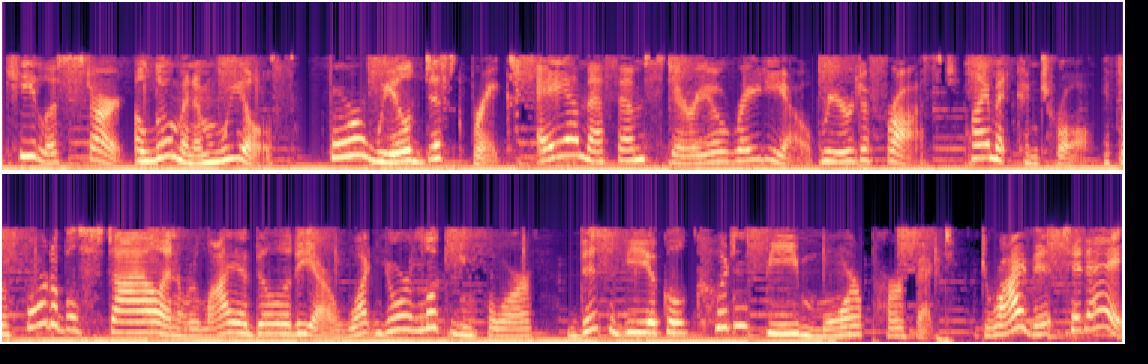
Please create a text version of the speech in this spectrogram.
keyless start, aluminum wheels, four-wheel disc brakes, AM FM stereo radio, rear defrost, climate control. If affordable style and reliability are what you're looking for, this vehicle couldn't be more perfect. Drive it today.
